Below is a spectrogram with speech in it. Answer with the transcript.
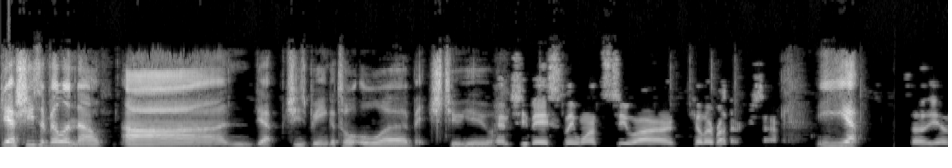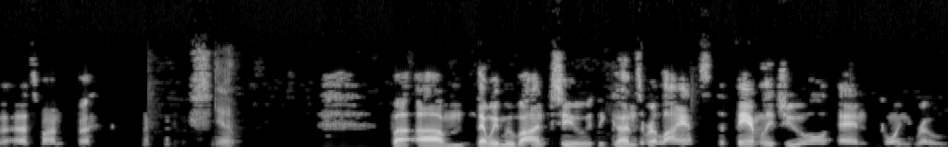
yeah, she's a villain now, and yep, she's being a total uh, bitch to you. and she basically wants to uh, kill her brother. So, Yep, so yeah, that's fun. But yep. But um, then we move on to the Guns of Reliance, the Family Jewel, and Going Rogue.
